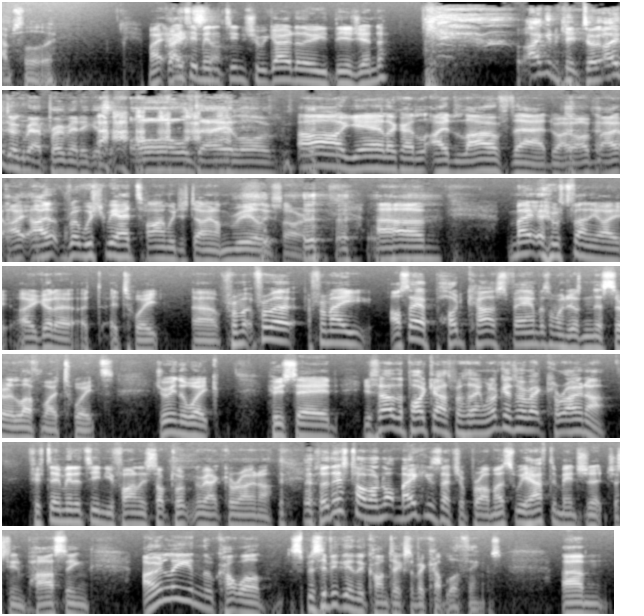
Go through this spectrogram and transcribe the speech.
Absolutely. Mate, Great 18 stuff. minutes in, should we go to the, the agenda? I can keep talking. I can talk about Pro Medicus all day long. Oh yeah, like I'd, I'd love that. I, I, I, I wish we had time. We just don't. I'm really sorry. Um, mate, it was funny. I, I got a, a tweet uh, from a- from a from a I'll say a podcast fan, but someone who doesn't necessarily love my tweets during the week, who said you started the podcast by saying we're not going to talk about Corona. 15 minutes in, you finally stopped talking about Corona. So this time, I'm not making such a promise. We have to mention it just in passing, only in the well, specifically in the context of a couple of things. Um,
